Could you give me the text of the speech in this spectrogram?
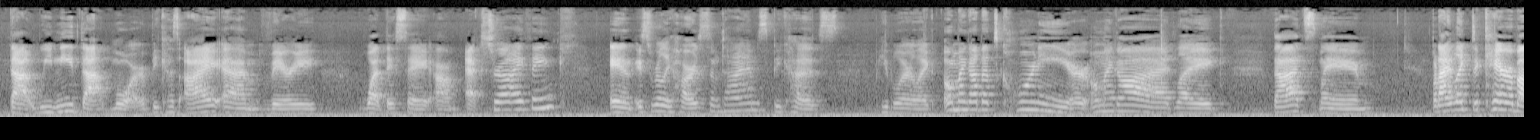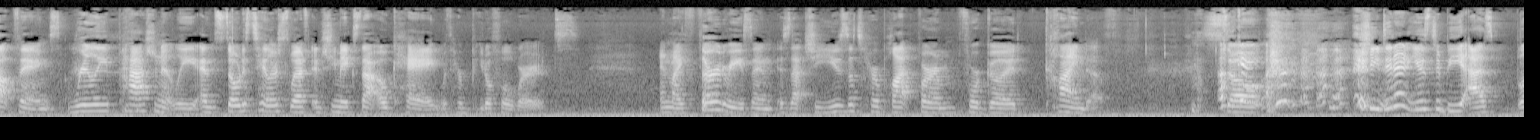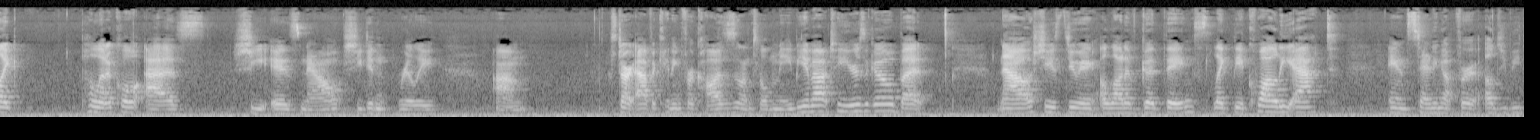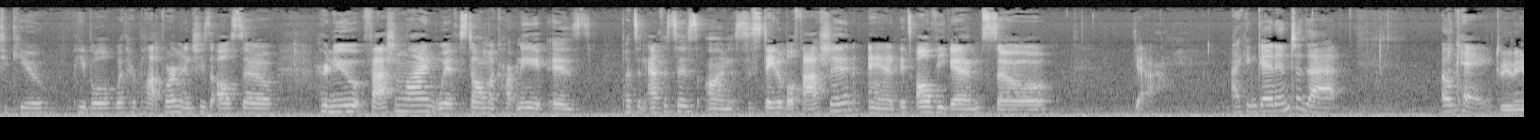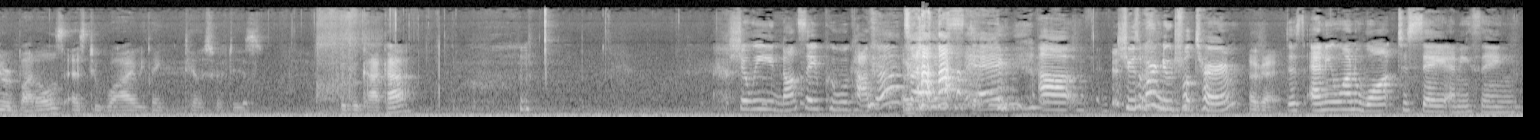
that we need that more because I am very what they say um, extra. I think, and it's really hard sometimes because people are like, "Oh my god, that's corny," or "Oh my god, like that's lame." But I like to care about things really passionately, and so does Taylor Swift, and she makes that okay with her beautiful words. And my third reason is that she uses her platform for good, kind of. So she didn't used to be as like political as she is now. She didn't really um, start advocating for causes until maybe about two years ago, but now she's doing a lot of good things like the Equality Act and standing up for LGBTQ people with her platform. And she's also her new fashion line with Stella McCartney is puts an emphasis on sustainable fashion and it's all vegan. So yeah. I can get into that. Okay. Do we have any rebuttals as to why we think Taylor Swift is poo poo caca? Should we not say poo caca, but instead uh, choose a more neutral term? Okay. Does anyone want to say anything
